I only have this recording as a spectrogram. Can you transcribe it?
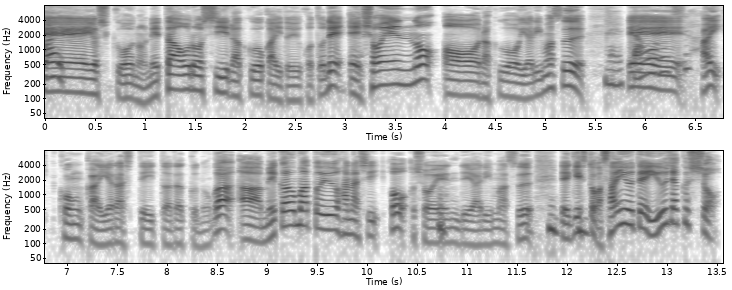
はいえー、吉子のネタおろし落語会ということで、えー初演の落語をやります。ネタおろし？えーはい。今回やらせていただくのが、あーメカウマという話を初演でやります。で、ゲストが三遊亭有弱師匠、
